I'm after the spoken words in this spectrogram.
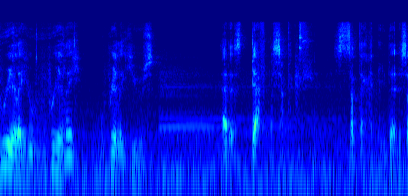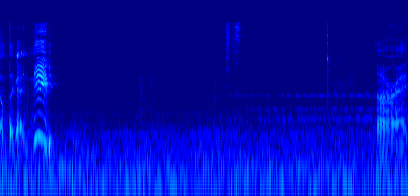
really, really, really use. That is definitely something I need. Something I need. That is something I need. Alright.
